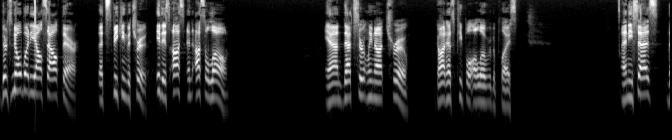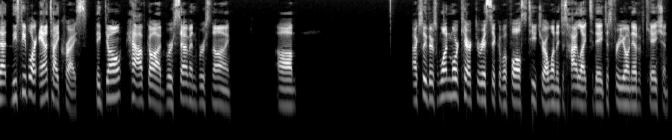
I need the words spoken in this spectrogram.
there's nobody else out there that's speaking the truth. It is us and us alone. And that's certainly not true. God has people all over the place. And he says that these people are antichrist. They don't have God. Verse 7, verse 9. Um, Actually, there's one more characteristic of a false teacher I want to just highlight today, just for your own edification.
